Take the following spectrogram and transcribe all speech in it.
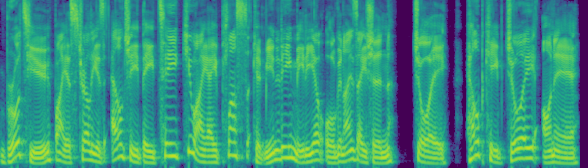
brought to you by Australia's LGBTQIA plus community media organisation, Joy. Help keep Joy on air.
